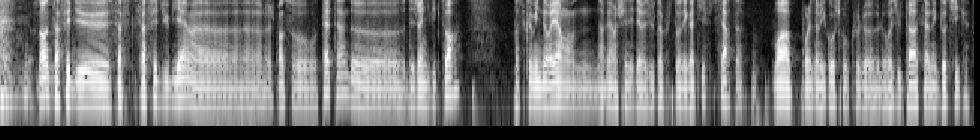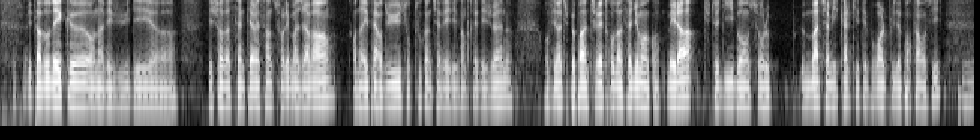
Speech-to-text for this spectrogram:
non, ça fait du, ça, fait du bien, euh, je pense aux têtes, hein, de déjà une victoire. Parce que mine de rien, on avait enchaîné des résultats plutôt négatifs. Certes, moi, pour les amicaux, je trouve que le, résultat, c'est anecdotique. Étant donné qu'on avait vu des, euh, des choses assez intéressantes sur les matchs avant. On avait perdu, surtout quand il y avait les entrées des jeunes. Au final, tu peux pas en tirer trop d'enseignements. Mais là, tu te dis, bon, sur le, match amical qui était pour moi le plus important aussi, mhm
